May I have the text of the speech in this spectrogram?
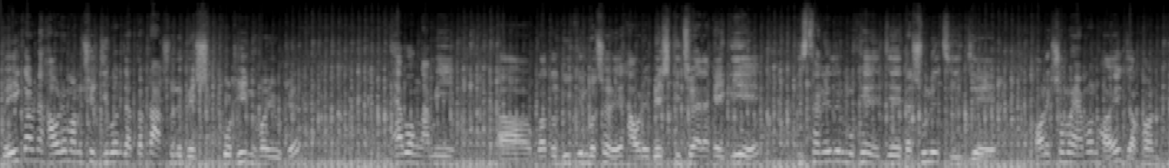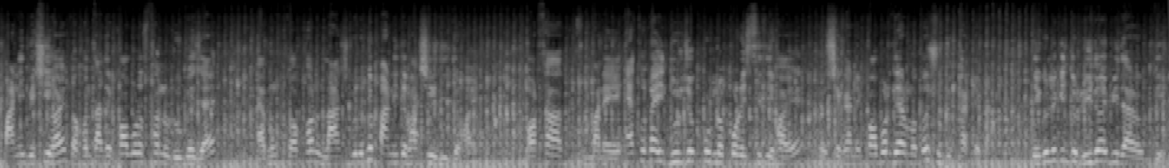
তো এই কারণে হাওড়ে মানুষের জীবনযাত্রাটা আসলে বেশ কঠিন হয়ে ওঠে এবং আমি গত দুই তিন বছরে হাওড়ে বেশ কিছু এলাকায় গিয়ে স্থানীয়দের মুখে যে এটা শুনেছি যে অনেক সময় এমন হয়, যখন পানি বেশি হয়, তখন তাদের কবরস্থানও ডুবে যায়। এবং তখন লাশগুলোকে পানিতে ভাসিয়ে দিতে হয়। অর্থাৎ মানে এতটাই দুর্যোগপূর্ণ পরিস্থিতি হয়, সেখানে কবর দেওয়ার মতো সুযোগ থাকে না। এগুলো কিন্তু হৃদয় বিদারক দিক।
